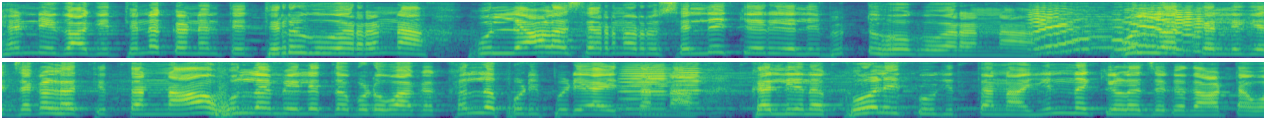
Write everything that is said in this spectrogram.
ಹೆಣ್ಣಿಗಾಗಿ ತಿನಕಣ್ಣಂತೆ ತಿರುಗುವರನ್ನ ಹುಲ್ಲಾಳ ಶರಣರು ಸೆಲ್ಲಿಕೇರಿಯಲ್ಲಿ ಬಿಟ್ಟು ಹೋಗುವರನ್ನ. ಹುಲ್ಲ ಕಲ್ಲಿಗೆ ಜಗಳ ಹತ್ತಿತ್ತನ್ನ ಹುಲ್ಲ ಮೇಲೆದ್ದ ಬಿಡುವಾಗ ಕಲ್ಲ ಪುಡಿ ಪುಡಿ ಆಯ್ತನ್ನ ಕಲ್ಲಿನ ಕೋಳಿ ಕೂಗಿತ್ತನ್ನ ಇನ್ನ ಕೇಳ ಜಗದ ಆಟವ.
